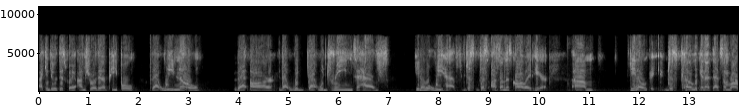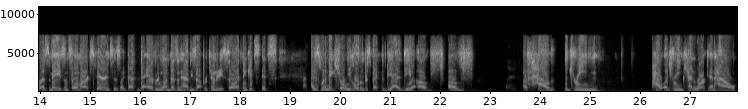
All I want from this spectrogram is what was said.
I can do it this way, I'm sure there are people that we know that are that would that would dream to have you know what we have just just us on this call right here. Um, you know just kind of looking at, at some of our resumes and some of our experiences like that that everyone doesn't have these opportunities. So i think it's it's i just want to make sure we hold in perspective the idea of of of how the dream how a dream can work and how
